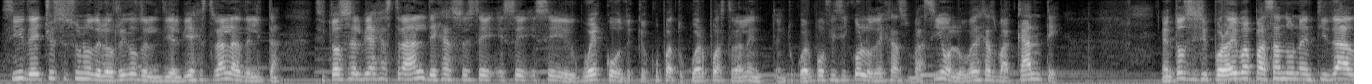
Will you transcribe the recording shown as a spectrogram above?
Sí, de hecho ese es uno de los riesgos del, viaje astral, Adelita. Si tú haces el viaje astral, dejas ese, ese, ese hueco de que ocupa tu cuerpo astral en, tu cuerpo físico, lo dejas vacío, lo dejas vacante. Entonces, si por ahí va pasando una entidad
